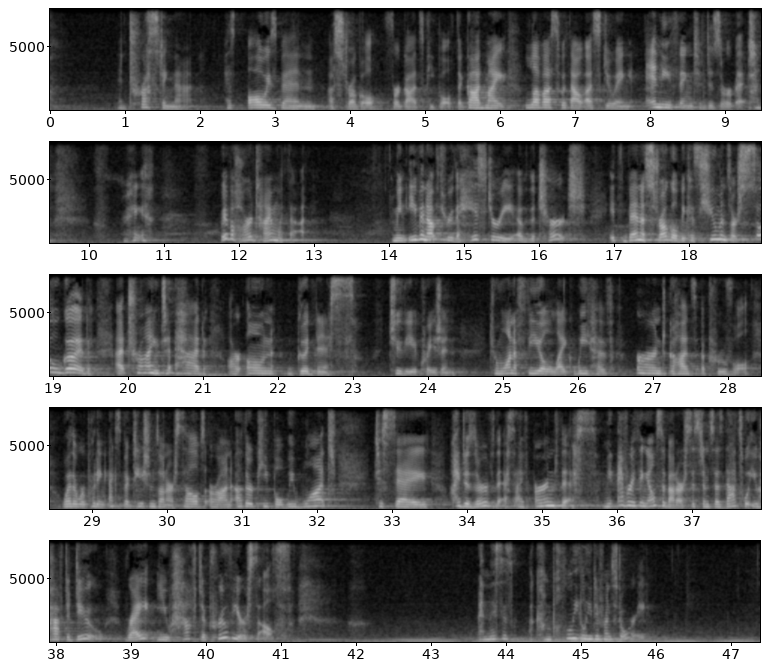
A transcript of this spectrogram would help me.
and trusting that has always been a struggle for God's people, that God might love us without us doing anything to deserve it. Right? We have a hard time with that. I mean, even up through the history of the church, it's been a struggle because humans are so good at trying to add our own goodness to the equation, to want to feel like we have earned God's approval. Whether we're putting expectations on ourselves or on other people, we want to say, I deserve this, I've earned this. I mean, everything else about our system says that's what you have to do, right? You have to prove yourself. And this is a completely different story.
